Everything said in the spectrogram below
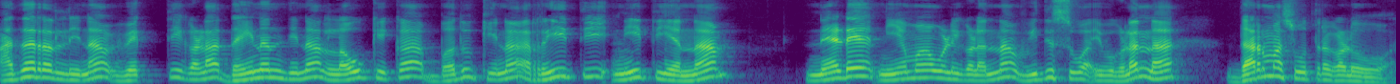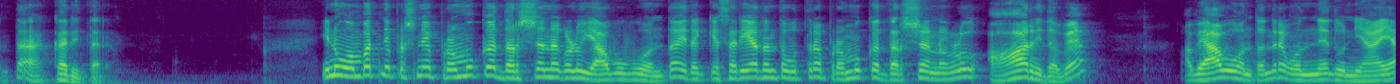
ಅದರಲ್ಲಿನ ವ್ಯಕ್ತಿಗಳ ದೈನಂದಿನ ಲೌಕಿಕ ಬದುಕಿನ ರೀತಿ ನೀತಿಯನ್ನು, ನಡೆ ನಿಯಮಾವಳಿಗಳನ್ನು ವಿಧಿಸುವ ಇವುಗಳನ್ನು ಧರ್ಮಸೂತ್ರಗಳು ಅಂತ ಕರೀತಾರೆ. ಇನ್ನು ಒಂಬತ್ತನೇ ಪ್ರಶ್ನೆ, ಪ್ರಮುಖ ದರ್ಶನಗಳು ಯಾವುವು ಅಂತ ಇದಕ್ಕೆ ಸರಿಯಾದಂಥ ಉತ್ತರ ಪ್ರಮುಖ ದರ್ಶನಗಳು ಆರಿದ್ದಾವೆ ಅವ್ಯಾವು ಅಂತಂದರೆ ಒಂದನೇದು ನ್ಯಾಯ,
